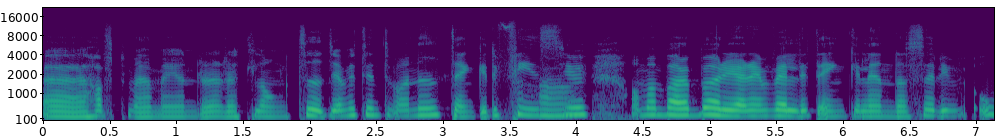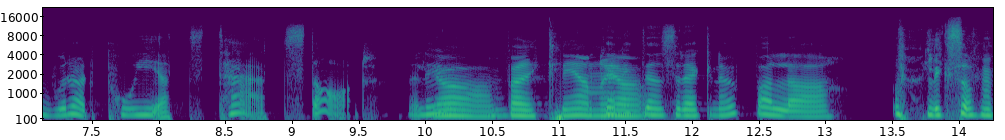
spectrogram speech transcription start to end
eh, haft med mig under en rätt lång tid. Jag vet inte vad ni tänker. Det finns Ja. ju, om man bara börjar i en väldigt enkel ända så är det en oerhört poettät stad. Eller hur? Ja, Mm. verkligen. Jag kan jag- inte ens räkna upp alla. liksom.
